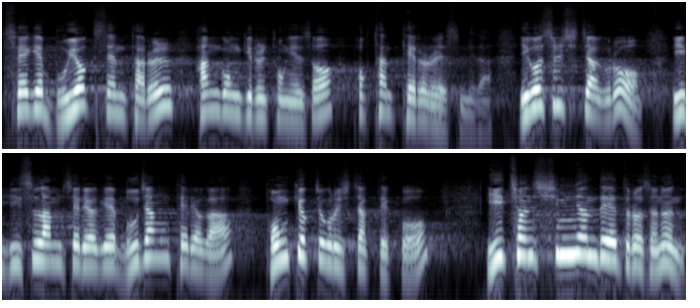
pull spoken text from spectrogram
세계 무역센터를 항공기를 통해서 폭탄 테러를 했습니다. 이것을 시작으로 이 이슬람 세력의 무장 테러가 본격적으로 시작됐고 2010년대에 들어서는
